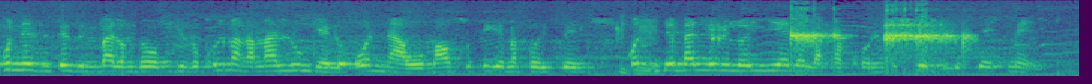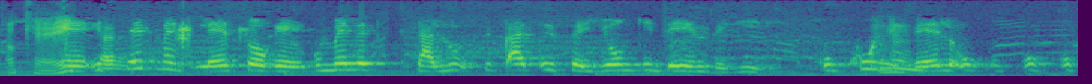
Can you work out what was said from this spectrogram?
kunezinto ezimbalwa. Ngizokhuluma ngamalungelo onawo uma usufika emaphoyiseni. Kodwa into ebalulekile oyiyele lapha khona ukuthi wenzile i-statement okay eh i-statement leso ke kumele sidalu sicacise yonke into eyenzekile kukhuni vele u- u-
